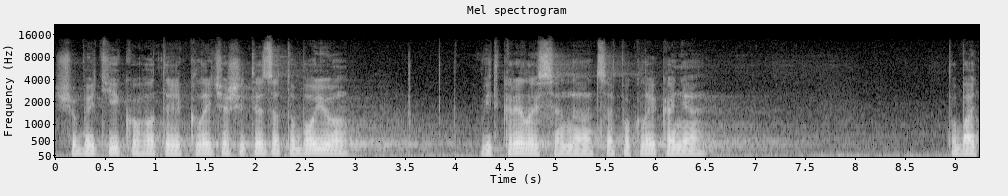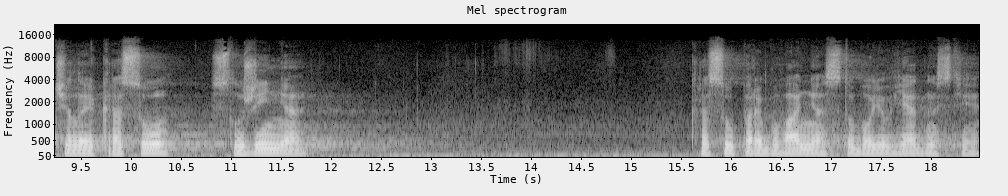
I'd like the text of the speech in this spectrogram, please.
щоб ті, кого Ти кличеш іти за Тобою, відкрилися на це покликання, побачили красу, служіння. Красу перебування з тобою в єдності.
